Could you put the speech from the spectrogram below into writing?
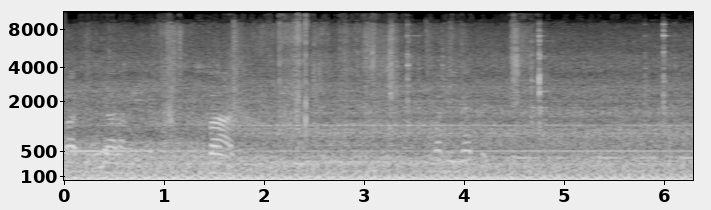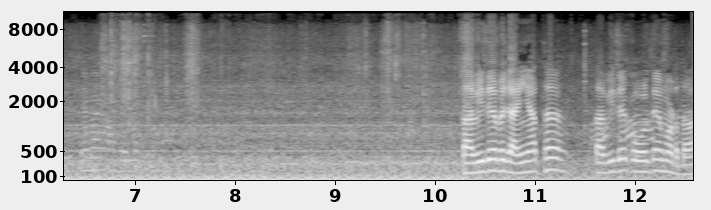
ਬਾਕੀ ਜ਼ਿਆਦਾ ਕਰਦਾ ਤਵੀ ਦੇ ਵਜਾਈ ਹੱਥ ਤਵੀ ਦੇ ਕੋਲ ਤੇ ਮੁੜਦਾ।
